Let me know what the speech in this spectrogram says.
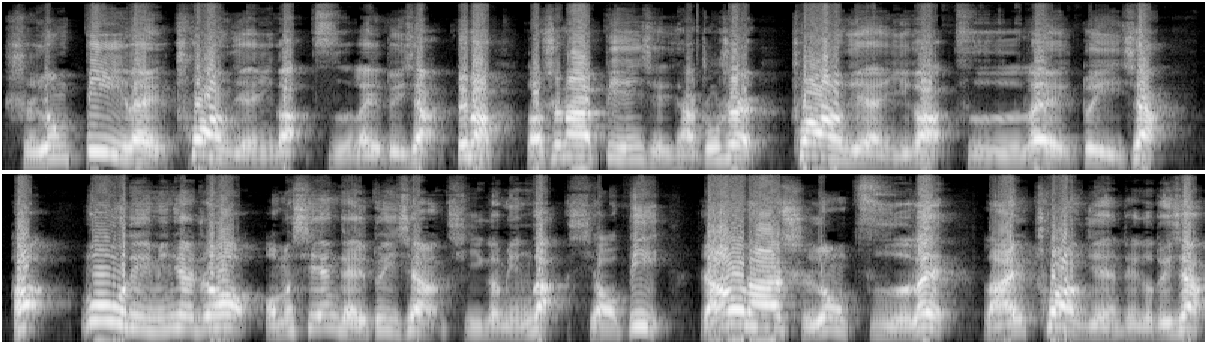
使用 B 类创建一个子类对象，对吧？老师呢编写一下注释，创建一个子类对象。好，目的明确之后，我们先给对象起个名字小 b，然后呢使用子类来创建这个对象。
